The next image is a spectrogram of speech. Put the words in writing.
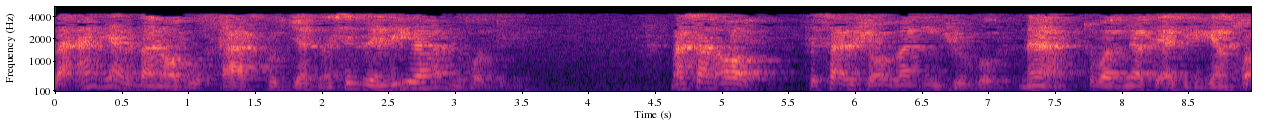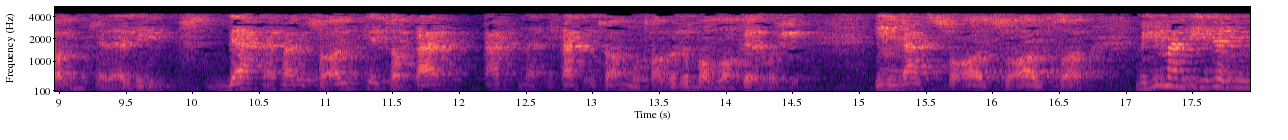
و اگر بنا بود قطع حجت نشه زندگی به هم می‌خورد دیگه. مثلا آب پسر شما من اینجور گفت. نه تو باید می‌رفتی از دیگه هم سوال می‌کرد از دیگه ده نفر سوال که تا قطع قطع تو مطابق با واقع باشه. اینقدر سوال سوال سوال. میگه من دیگه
